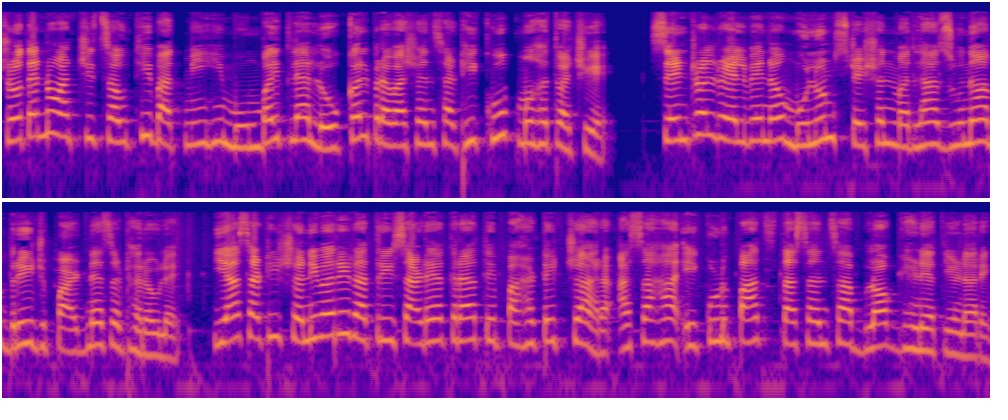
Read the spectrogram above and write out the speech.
श्रोत्यांनो आजची चौथी बातमी ही मुंबईतल्या लोकल प्रवाशांसाठी खूप महत्वाची आहे. सेंट्रल रेल्वेनं मुलुंड स्टेशनमधला जुना ब्रिज पाडण्याचं ठरवलंय. यासाठी शनिवारी रात्री साडे अकरा ते पहाटे चार असा हा एकूण पाच तासांचा ब्लॉक घेण्यात येणार आहे.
